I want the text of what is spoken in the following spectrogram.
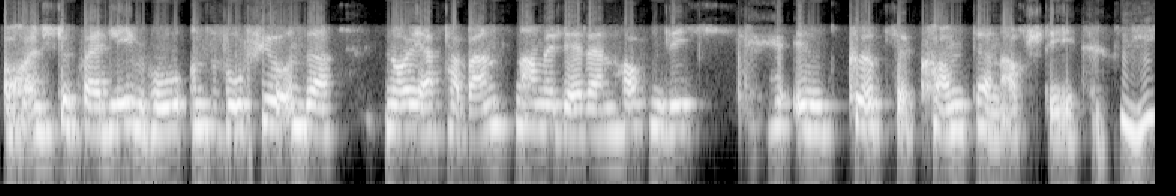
auch ein Stück weit leben, wo, und wofür unser neuer Verbandsname, der dann hoffentlich in Kürze kommt, dann auch steht. Mhm.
